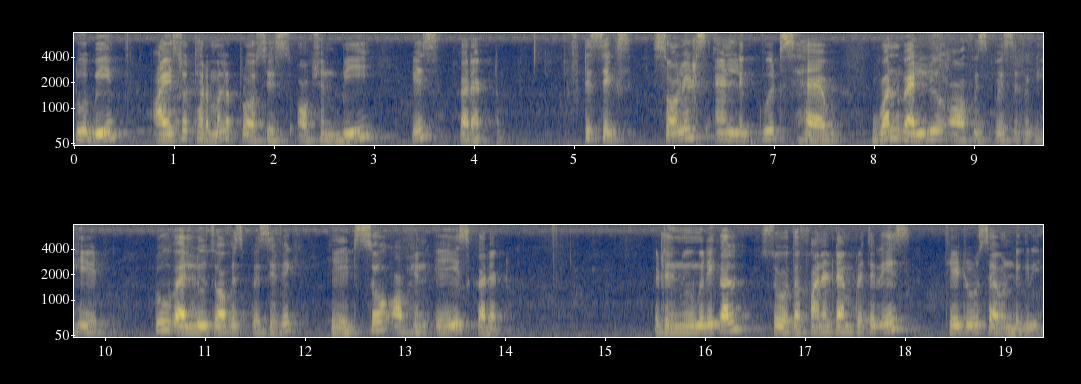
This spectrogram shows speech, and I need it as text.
to be isothermal process. Option B is correct. 56. Solids and liquids have one value of specific heat, two values of specific heat. So option A is correct. It is numerical. So the final temperature is 3 to 7 degree.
